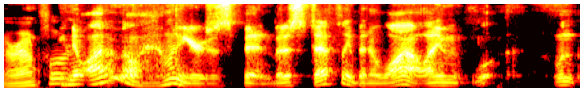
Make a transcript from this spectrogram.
around for? You know, I don't know how many years it's been, but it's definitely been a while. I mean, wh- when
